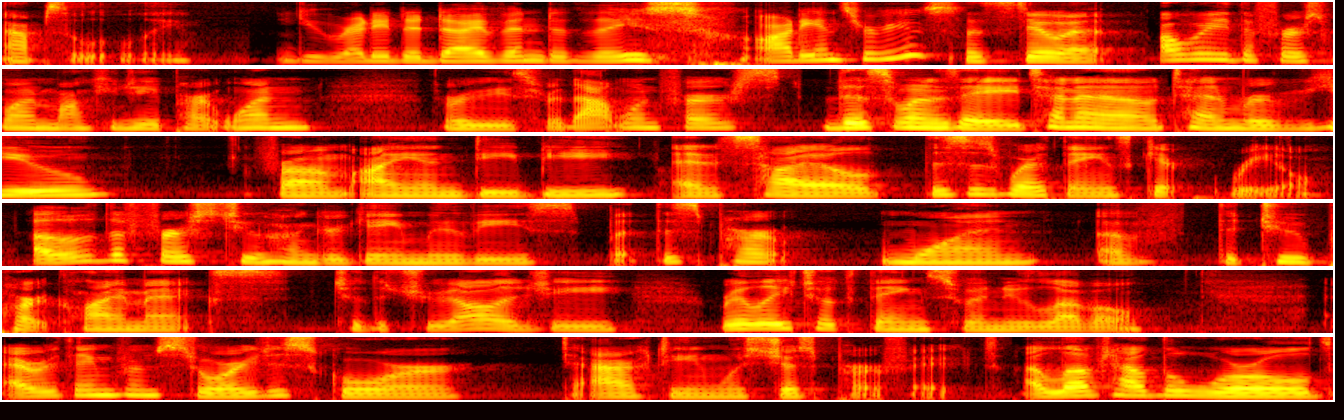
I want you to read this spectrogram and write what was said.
absolutely. You ready to dive into these audience reviews? Let's do it. I'll read the first one, Mockingjay Part 1, the reviews for that one first. This one is a 10 out of 10 review from IMDb, and it's titled, This is Where Things Get Real. I love the first two Hunger Game movies, but this part one of the two part climax to the trilogy really took things to a new level. Everything from story to score to acting was just perfect. I loved how the world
